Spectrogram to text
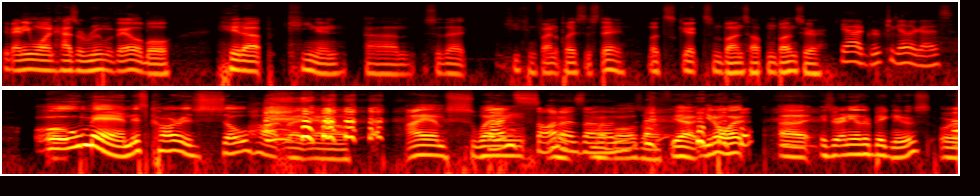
if anyone has a room available, hit up Keenan um, so that he can find a place to stay. Let's get some Bunz helping Bunz here. Yeah, group together, guys. Oh man, this car is so hot right now. I am sweating Fun sauna my, my balls off. Yeah, you know what? Uh, is there any other big news or no,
